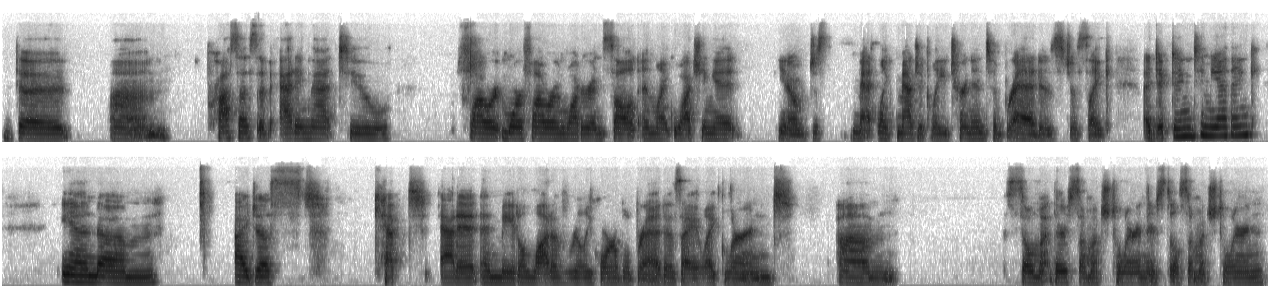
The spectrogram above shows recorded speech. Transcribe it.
the um, process of adding that to flour more flour and water and salt and like watching it you know just ma- like magically turn into bread is just like addicting to me, I think. And um, I just kept at it and made a lot of really horrible bread as I like learned um, so much. There's so much to learn. There's still so much to learn.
